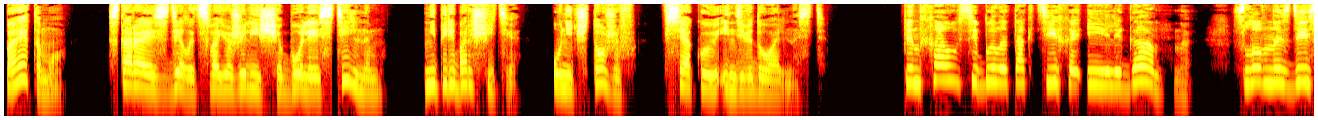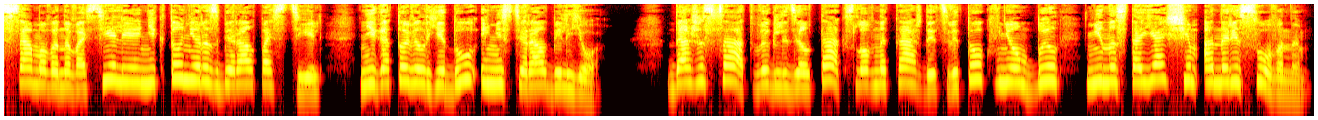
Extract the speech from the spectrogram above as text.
Поэтому, стараясь сделать свое жилище более стильным, не переборщите, уничтожив всякую индивидуальность. В пентхаусе было так тихо и элегантно, словно здесь с самого новоселья никто не разбирал постель, не готовил еду и не стирал белье. Даже сад выглядел так, словно каждый цветок в нем был не настоящим, а нарисованным.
